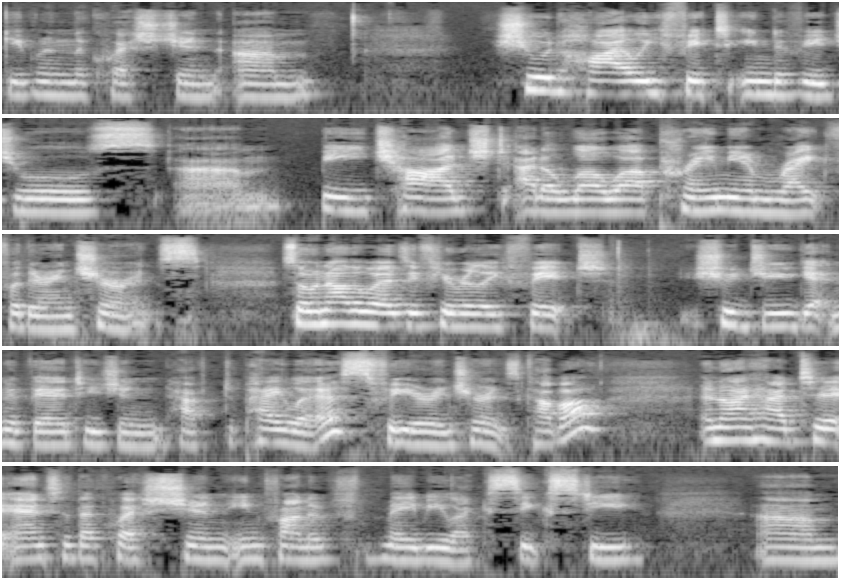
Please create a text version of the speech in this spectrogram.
given the question. Um, should highly fit individuals um, be charged at a lower premium rate for their insurance? So, in other words, if you're really fit, should you get an advantage and have to pay less for your insurance cover? And I had to answer that question in front of maybe like 60 um,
